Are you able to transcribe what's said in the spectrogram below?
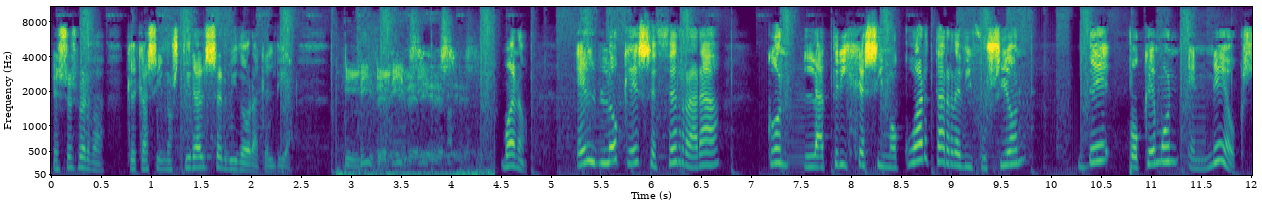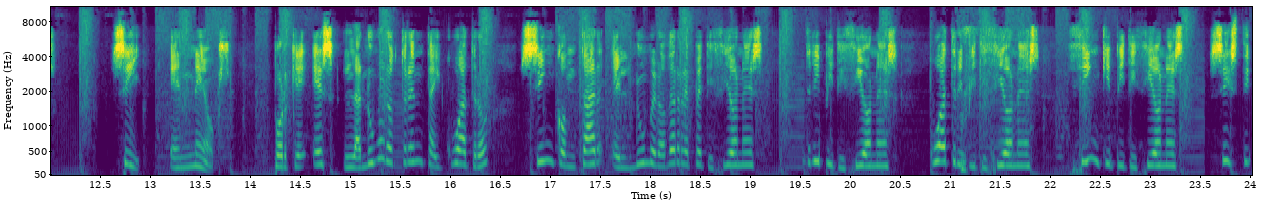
eso es verdad. Que casi nos tira el servidor aquel día. Bueno, el bloque se cerrará con la 34 redifusión de Pokémon en Neox. Sí, en Neox. Porque es la número 34 sin contar el número de repeticiones, tripiticiones, cuatripiticiones, cinquipiticiones, sisti...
